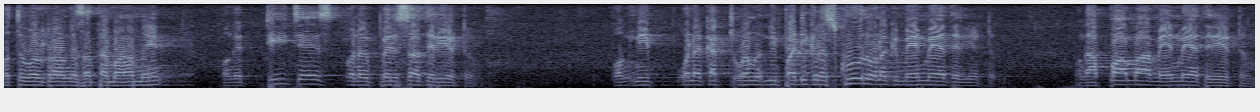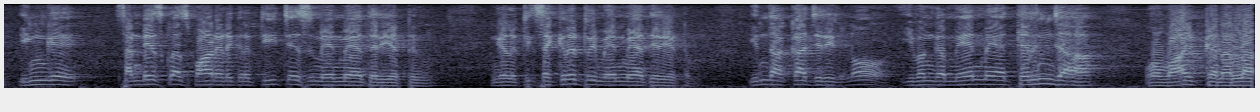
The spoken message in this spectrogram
ஒத்துக்கொள்றவங்க சத்தமாமே உங்க டீச்சர்ஸ் உனக்கு பெருசா தெரியட்டும். நீ உனக்கு கற்று நீ படிக்கிற ஸ்கூல் உனக்கு மேன்மையா தெரியட்டும். உங்க அப்பா அம்மா மேன்மையா தெரியட்டும். இங்கே சண்டேஸ் கிளாஸ் பாடம் எடுக்கிற டீச்சர்ஸ் மேன்மையா தெரியட்டும். இங்கே செக்ரட்டரி மேன்மையா தெரியட்டும். இந்த அக்கா சரியில்லைனோ இவங்க மேன்மையா தெரிஞ்சா உன் வாழ்க்கை நல்லா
